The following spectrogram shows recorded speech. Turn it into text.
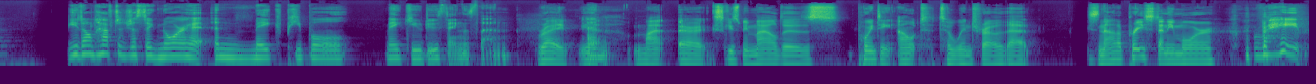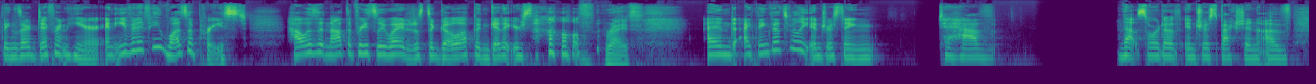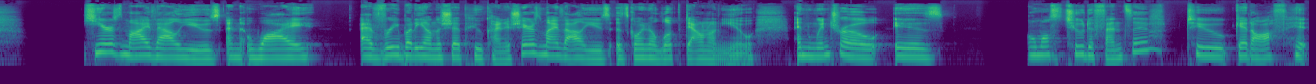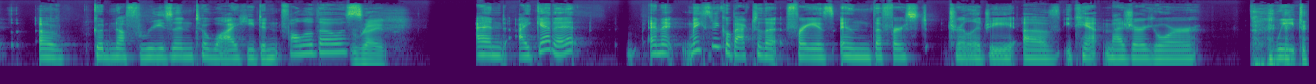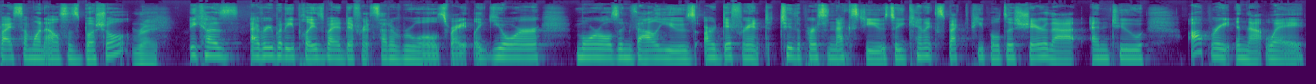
you don't have to just ignore it and make people make you do things then. Right. Yeah. And- My, uh, excuse me. Mild is pointing out to Wintrow that he's not a priest anymore. right things are different here and even if he was a priest how is it not the priestly way to just to go up and get it yourself right. And i think that's really interesting to have that sort of introspection of here's my values and why everybody on the ship who kind of shares my values is going to look down on you and Wintrow is almost too defensive to get off hit a good enough reason to why he didn't follow those Right. and I get it. And it makes me go back to the phrase in the first trilogy of you can't measure your wheat by someone else's bushel Right. because everybody plays by a different set of rules, right? Like your morals and values are different to the person next to you. So you can't expect people to share that and to operate in that way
